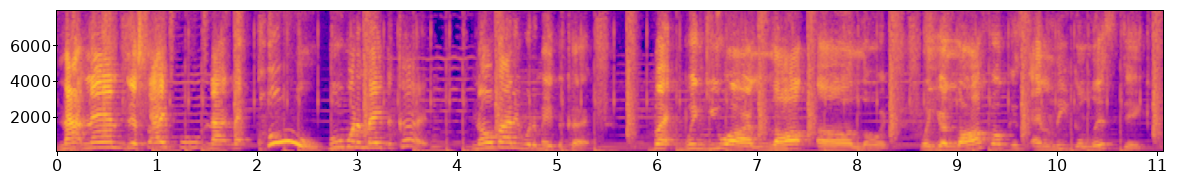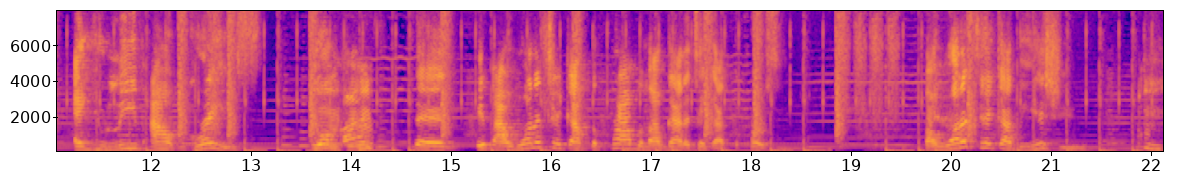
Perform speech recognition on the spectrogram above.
Not nan disciple, not nan, who? Who would have made the cut? Nobody would have made the cut. But when you are law, oh Lord, when you're law focused and legalistic and you leave out grace, your mm-hmm. mind says, if I want to take out the problem, I've got to take out the person. If I want to take out the issue,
